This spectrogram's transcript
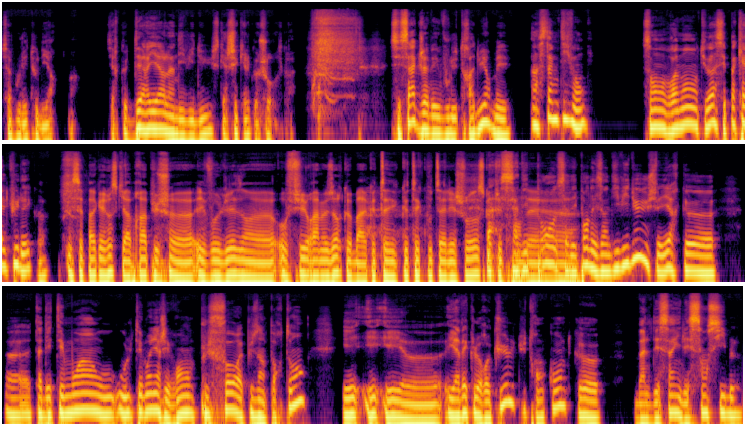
Ça voulait tout dire. C'est-à-dire que derrière l'individu se cachait quelque chose. C'est ça que j'avais voulu traduire, mais instinctivement. Sans vraiment, tu vois, c'est pas calculé, quoi. C'est pas quelque chose qui après a pu euh, évoluer dans- au fur et à mesure que bah que t'écoutais les choses, que Bah, tu ça prends des- dépend, ça dépend des individus. C'est-à-dire que euh, tu as des témoins où, où le témoignage est vraiment plus fort et plus important, et, et, et, euh, et avec le recul, tu te rends compte que bah, le dessin il est sensible.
